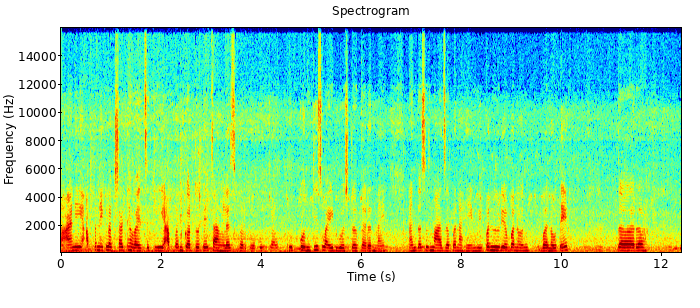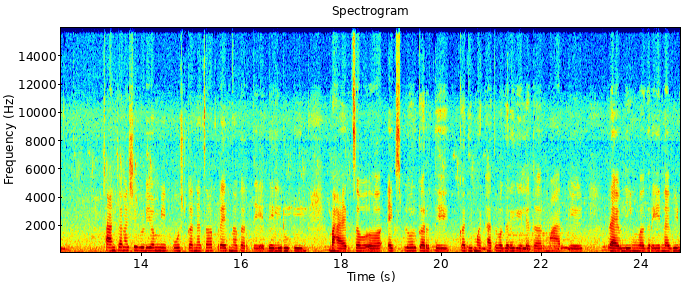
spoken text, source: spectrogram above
आणि आपण एक लक्षात ठेवायचं की आपण करतो ते चांगलंच करतो. कुठच्या कुठ कोणतीच वाईट गोष्ट करत नाही. आणि तसंच माझं पण आहे. मी पण व्हिडिओ बनवून बनवते. तर छान छान असे व्हिडिओ मी पोस्ट करण्याचा प्रयत्न करते. डेली रुटीन बाहेरचं एक्सप्लोअर करते. कधी मठात वगैरे गेले तर मार्केट ट्रॅव्हलिंग वगैरे नवीन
